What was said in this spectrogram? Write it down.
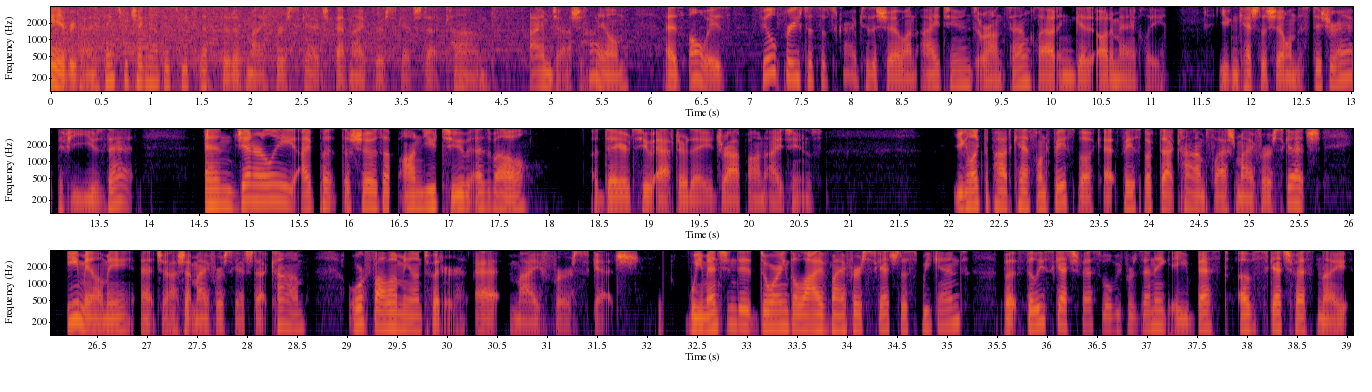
Hey everybody, thanks for checking out this week's episode of My First Sketch at myfirstsketch.com. I'm Josh Hyam. As always, feel free to subscribe to the show on iTunes or on SoundCloud and get it automatically. You can catch the show on the Stitcher app if you use that. And generally, I put the shows up on YouTube as well, a day or two after they drop on iTunes. You can like the podcast on Facebook at facebook.com slash myfirstsketch, email me at josh at myfirstsketch.com, or follow me on Twitter at My First Sketch. We mentioned it during the live My First Sketch this weekend, but Philly Sketchfest will be presenting a Best of Sketchfest night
